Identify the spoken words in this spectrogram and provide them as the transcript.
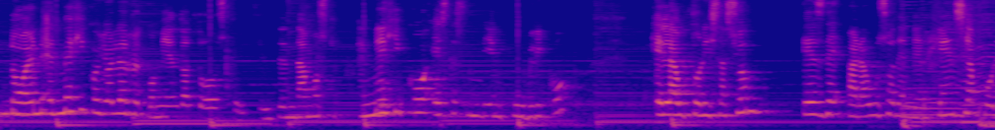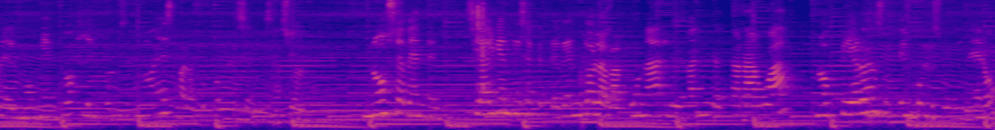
No, en, en, México yo les recomiendo a todos que entendamos que en México este es un bien público. La autorización es de, para uso de emergencia por el momento y entonces no es para su comercialización. No se venden. Si alguien dice que te vendo la vacuna, les van a inyectar agua, no pierdan su tiempo ni su dinero,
